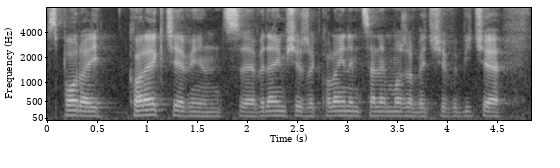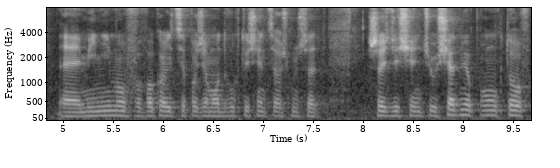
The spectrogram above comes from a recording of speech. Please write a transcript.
sporej korekcie, więc e, wydaje mi się, że kolejnym celem może być wybicie e, minimów w okolicy poziomu 2867 punktów,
